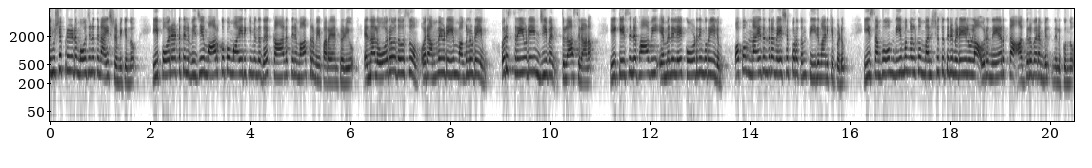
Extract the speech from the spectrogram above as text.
നിമിഷപ്രിയയുടെ മോചനത്തിനായി ശ്രമിക്കുന്നു. ഈ പോരാട്ടത്തിൽ വിജയം ആർക്കൊപ്പമായിരിക്കുമെന്നത് കാലത്തിന് മാത്രമേ പറയാൻ കഴിയൂ. എന്നാൽ ഓരോ ദിവസവും ഒരു അമ്മയുടെയും മകളുടെയും ഒരു സ്ത്രീയുടെയും ജീവൻ തുലാസിലാണ്. ഈ കേസിന്റെ ഭാവി എമനിലെ കോടതി മുറിയിലും ഒപ്പം നയതന്ത്ര മേശപ്പുറത്തും തീരുമാനിക്കപ്പെടും. ഈ സംഭവം നിയമങ്ങൾക്കും മനുഷ്യത്വത്തിനും ഇടയിലുള്ള ഒരു നേർത്ത അതിർവരമ്പിൽ നിൽക്കുന്നു.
